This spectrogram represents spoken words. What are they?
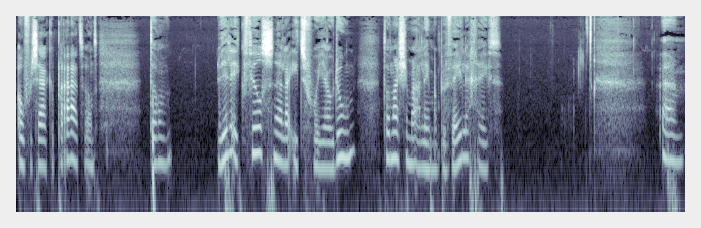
over zaken praat. Want dan wil ik veel sneller iets voor jou doen dan als je me alleen maar bevelen geeft. Um,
